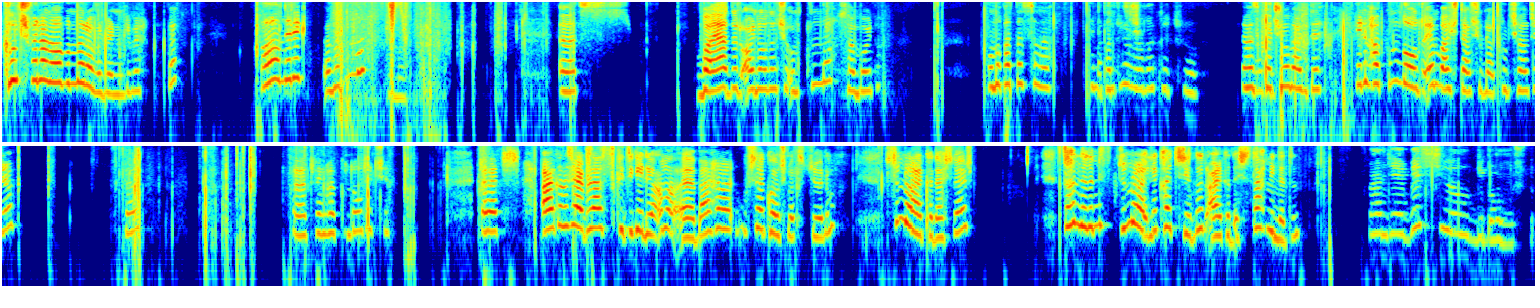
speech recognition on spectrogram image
Kılıç falan al bunlar al benim gibi. Bak. Aa nereye Anladın mı? Evet. Bayağıdır aynı odanı unuttun mu? Sen boydun. Onu patlatsana. Yine patlatıyor. Kaçıyor bak kaçıyor. Evet kaçıyorlar bir de. Benim hakkım da oldu. En baştan şuradan kılıç alacağım. Evet. Evet benim hakkım da olduğu için. Evet. Arkadaşlar biraz sıkıcı geliyor ama e, ben hemen bu şey konuşmak istiyorum. Zümra arkadaşlar. Edin biz Zümra ile kaç yıldır arkadaş tahmin edin. Bence beş yıl gibi olmuştur.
